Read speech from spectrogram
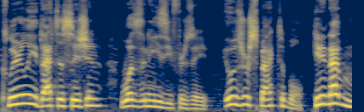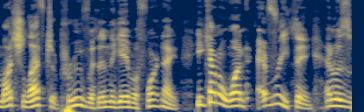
Clearly, that decision wasn't easy for Zayt. It was respectable. He didn't have much left to prove within the game of Fortnite. He kind of won everything and was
